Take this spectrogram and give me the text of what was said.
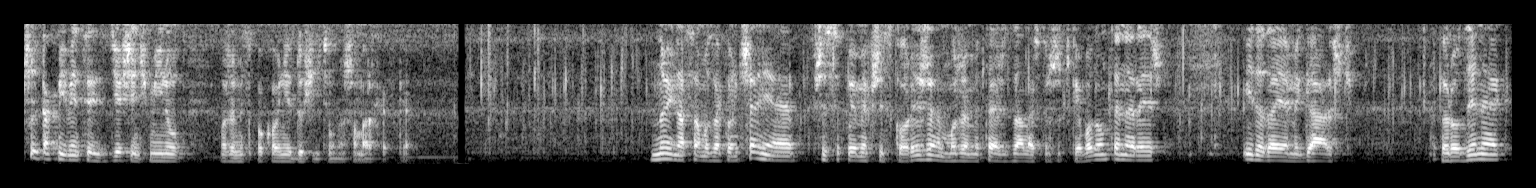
Czyli tak mniej więcej z 10 minut możemy spokojnie dusić tą naszą marchewkę. No i na samo zakończenie przysypujemy wszystko ryżem. Możemy też zalać troszeczkę wodą ten ryż i dodajemy garść rodzynek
